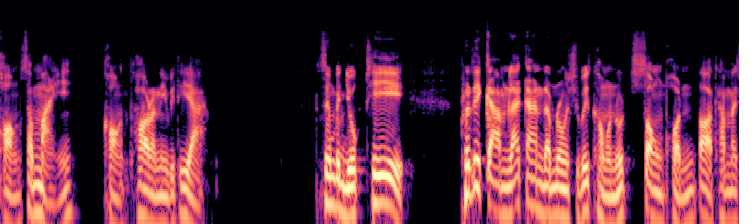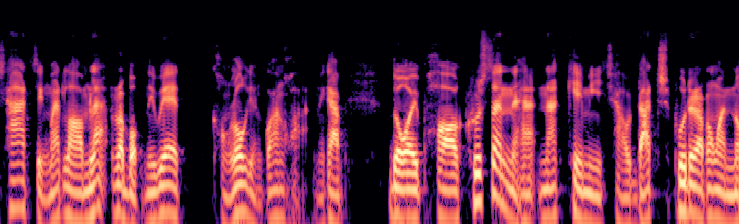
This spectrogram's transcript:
ของสมัยของธรณีวิทยา ซึ่งเป็นยุคที่พฤติกรรมและการดำรงชีวิตของมนุษย์ส่งผลต่อธรรมชาติสิ่งแวดล้อมและระบบนิเวศ ของโลกอย่างกว้างขวางนะครับ โดยพอครูเซนนะฮะนักเคมีชาวดัตช์ผู้ได้รับรางวัลโน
